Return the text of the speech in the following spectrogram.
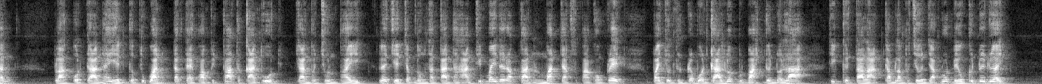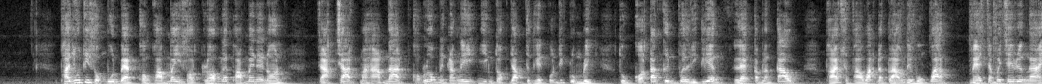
นั้น ปรากฏการให้เห็นเกือบทุกวัน ตั้งแต่ความผิดพลาดทางการทูตการประชนภัย และเจตจำนงทางการทหารที่ไม่ได้รับการอนุมัติจากสภาคองเกรส ไปจนถึงกระบวนการลดบทบาทเงินดอลลาร์ที่ตลาดกำลังเผชิญอย่างรวดเร็วขึ้นเรื่อยๆ พายุที่สมบูรณ์แบบของความไม่สอดคล้องและความไม่แน่นอน จากชาติมหาอำนาจของโลกในครั้งนี้ ยิ่งตอกย้ำถึงเหตุผลที่กลุ่มบริกถูกก่อตั้งขึ้นเพื่อหลีกเลี่ยง และกำลังก้าว ผ่านสภาวะดังกล่าวในวงกว้างแม้จะไม่ใช่เรื่องง่าย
